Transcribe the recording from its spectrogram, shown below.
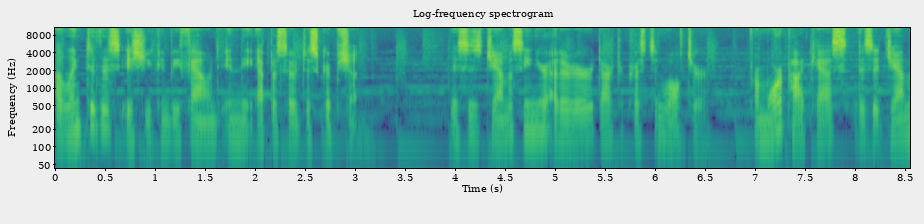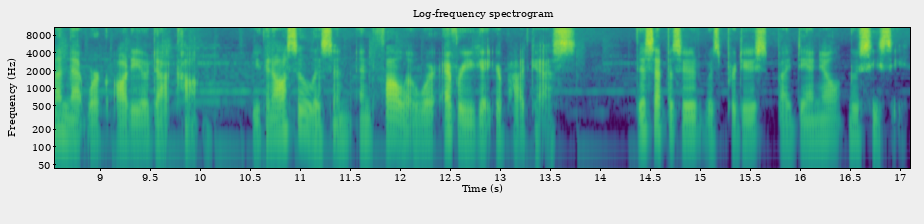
A link to this issue can be found in the episode description. This is JAMA Senior Editor Dr. Kristin Walter. For more podcasts, visit jamanetworkaudio.com. You can also listen and follow wherever you get your podcasts. This episode was produced by Daniel Musisi.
